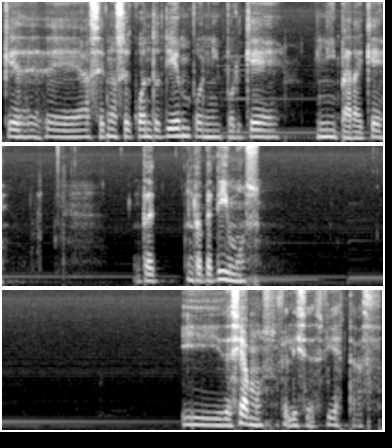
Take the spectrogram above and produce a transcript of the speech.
que desde hace no sé cuánto tiempo, ni por qué, ni para qué. repetimos y deseamos felices fiestas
